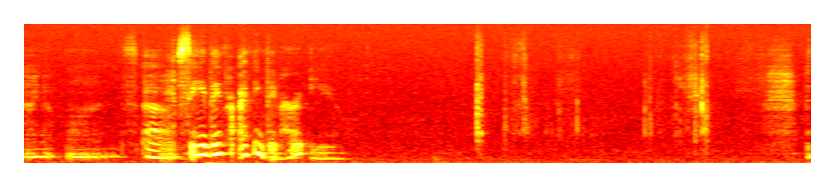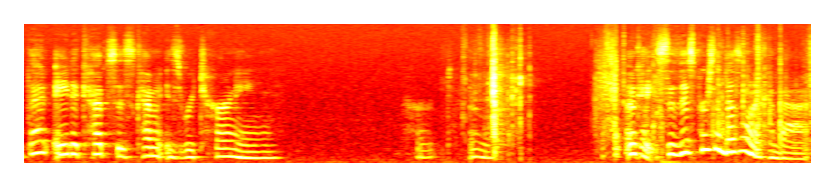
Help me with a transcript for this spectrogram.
Nine of Wands. Oh, see, they've, I think they've hurt you. But that Eight of Cups is coming, is returning. Hurt. Oh. Okay, so this person doesn't want to come back.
